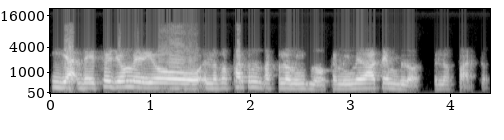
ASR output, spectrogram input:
Y ya, de hecho yo me dio, en los dos partos me pasó lo mismo, que a mí me da temblor en los partos.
